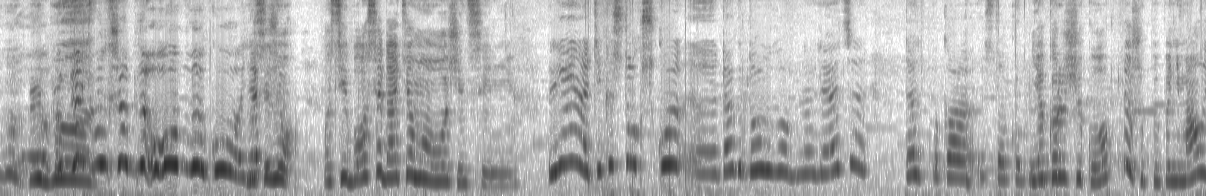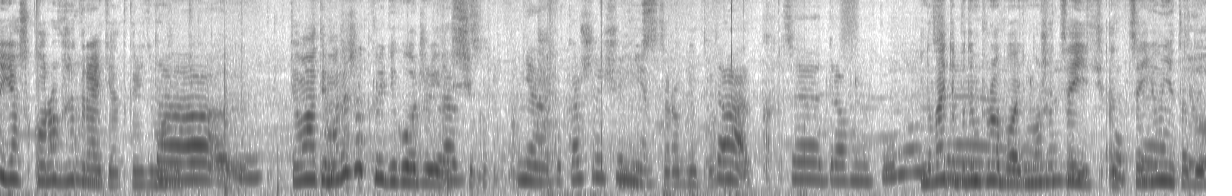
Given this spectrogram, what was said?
Опять волшебне облако! Я пишу, ну, оці боси дать йому очень сильні. блін, а тільки сток ско... е, так довго обновляється. Дать поки сток обновляється. Я, коротше, коплю, щоб ви розуміли, я скоро вже третій відкрити можу. Та... Тьома, ти можеш відкрити годжу Так, ящика? Ні, поки що ще ні. Містера битва. Так, це Dragon Ball. Давайте це... будемо пробувати, може цей, цей юніт дадуть.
